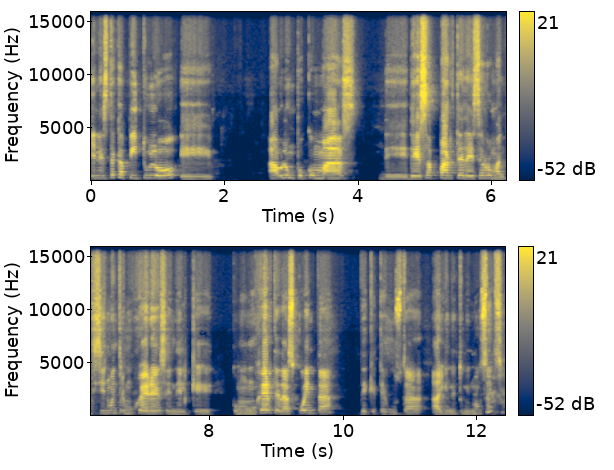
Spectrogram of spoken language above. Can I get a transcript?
En este capítulo eh, hablo un poco más de, de, esa parte de ese romanticismo entre mujeres en el que como mujer te das cuenta de que te gusta alguien de tu mismo sexo,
